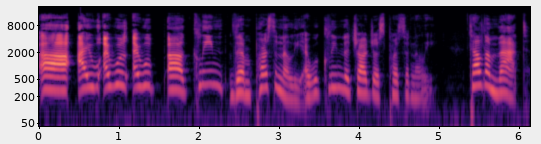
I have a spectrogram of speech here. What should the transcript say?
Uh, I, I will I will uh, clean them personally. I will clean the chargers personally. Tell them that.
